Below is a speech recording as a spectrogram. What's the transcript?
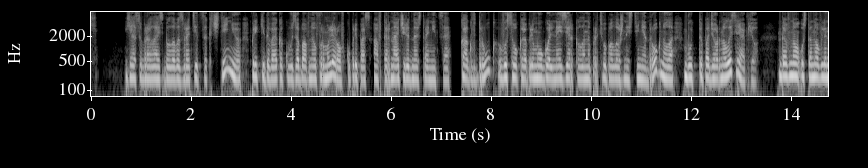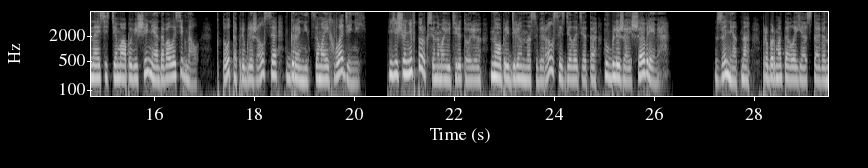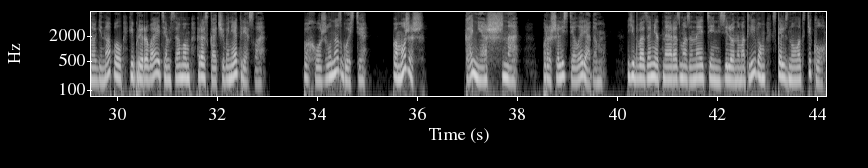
Я собралась было возвратиться к чтению, прикидывая, какую забавную формулировку припас автор на очередной странице, как вдруг высокое прямоугольное зеркало на противоположной стене дрогнуло, будто подернулось рябью — Давно установленная система оповещения давала сигнал. Кто-то приближался к границе моих владений. Еще не вторгся на мою территорию, но определенно собирался сделать это в ближайшее время. «Занятно», — пробормотала я, ставя ноги на пол и прерывая тем самым раскачивание кресла. «Похоже, у нас гости. Поможешь?» «Конечно», — прошелестело рядом. Едва заметная размазанная тень с зеленым отливом скользнула к стеклу.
